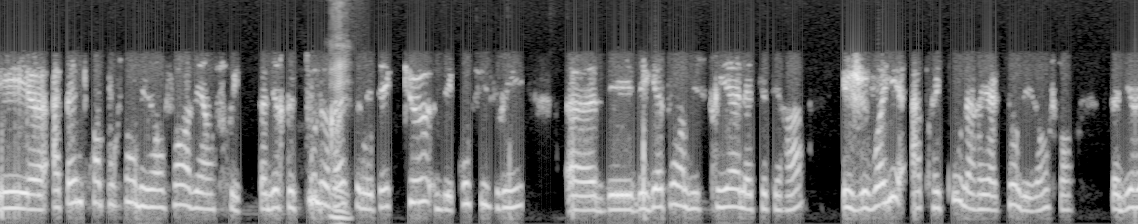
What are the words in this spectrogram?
Et euh, à peine 3% des enfants avaient un fruit. C'est-à-dire que tout le reste n'était que des confiseries, euh, des, des, gâteaux industriels, etc. Et je voyais après coup la réaction des enfants. C'est-à-dire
